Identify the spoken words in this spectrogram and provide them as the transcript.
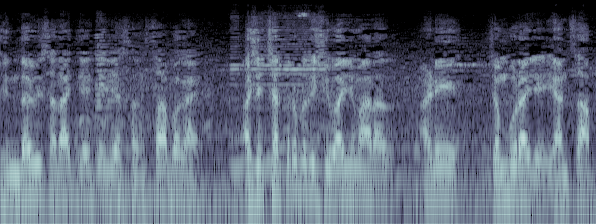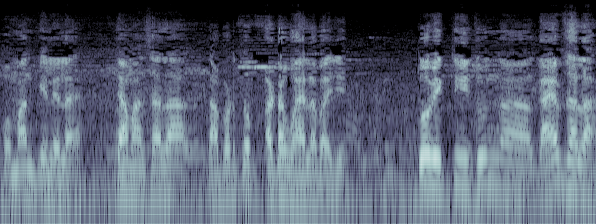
हिंदवी स्वराज्याचे जे संस्थापक आहे असे छत्रपती शिवाजी महाराज आणि शंभूराजे यांचा अपमान केलेला आहे त्या माणसाला ताबडतोब अटक व्हायला पाहिजे. तो व्यक्ती इथून गायब झाला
